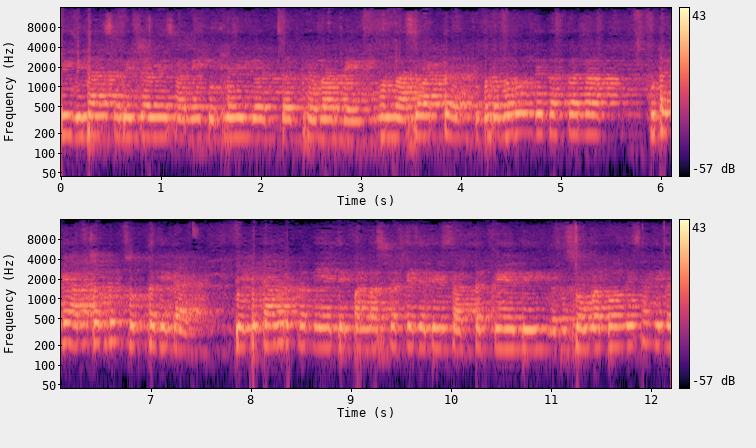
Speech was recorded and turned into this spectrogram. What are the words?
विधानसभेच्या वेळेस आम्ही कुठलाही गट तट ठेवणार नाही. म्हणून असं वाटतं भरभरून देत असताना कुठं काही आमच्याकडून चुकतं की काय? ते पिकावर कमी आहे ते पन्नास टक्के ते सात टक्के येते जसं सोमनाथ भाऊनी सांगितलं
